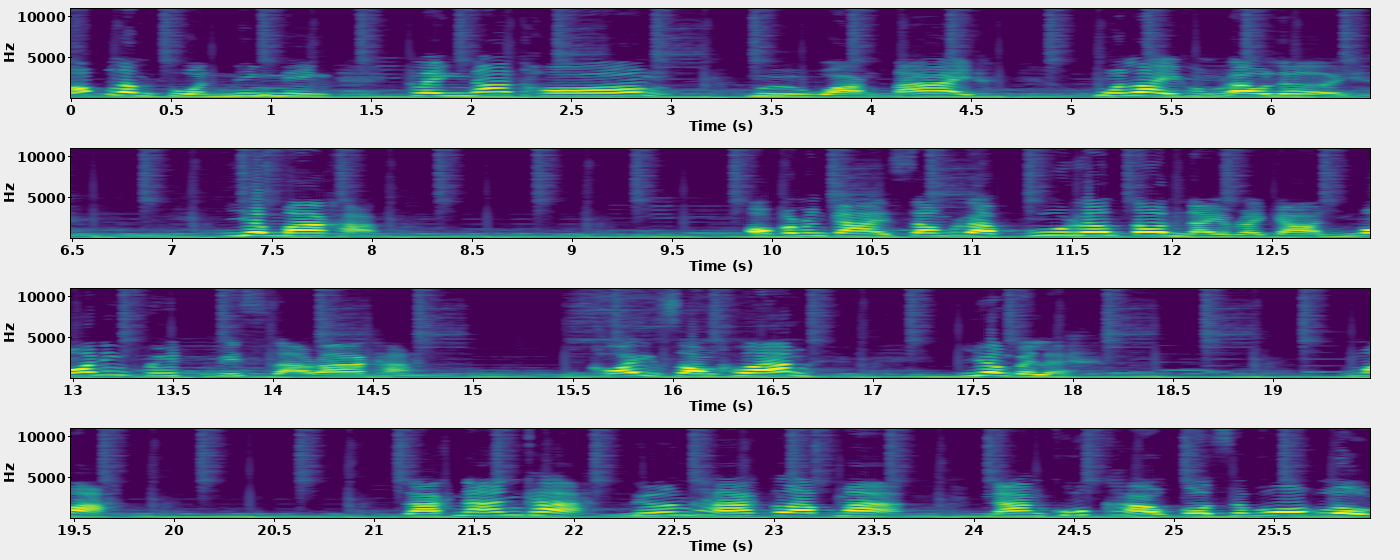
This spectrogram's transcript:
ล็อกลำตัวนิ่งๆ เกรงหน้าท้อง มือวางใต้ หัวไหล่ของเราเลย เยี่ยมมากค่ะ ออกกำลังกายสำหรับผู้เริ่มต้นในรายการ Morning Fit with Sara ค่ะ ขออีกสองครั้ง เยี่ยมไปเลย มาจากนั้นค่ะ ดึงขากลับมา นั่งคุกเข่ากดสะโพกลง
